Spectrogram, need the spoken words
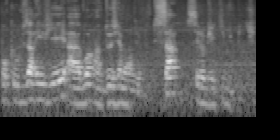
pour que vous arriviez à avoir un deuxième rendez-vous. Ça, c'est l'objectif du pitch.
